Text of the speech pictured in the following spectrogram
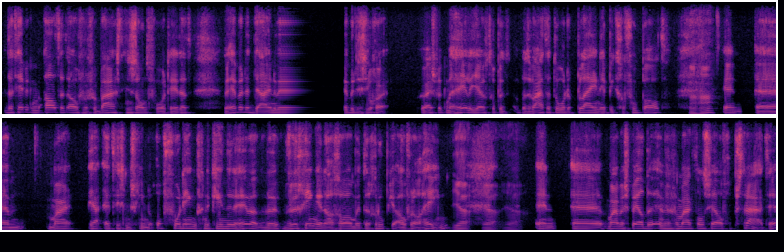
dat heb ik me altijd over verbaasd in Zandvoort. Hè? Dat, we hebben de duinen, we hebben de vroeger, wij spreken mijn hele jeugd op het, op het Watertorenplein heb ik gevoetbald. En, ehm, maar ja, het is misschien de opvoeding van de kinderen. Hè? We, we gingen dan gewoon met een groepje overal heen. Ja, ja, ja. En, eh, maar we speelden en we vermaakten onszelf op straat. Hè?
